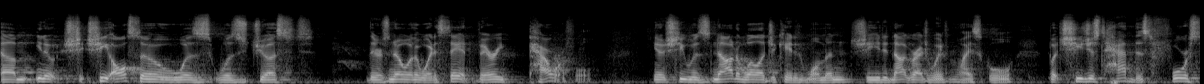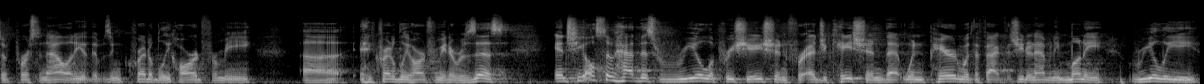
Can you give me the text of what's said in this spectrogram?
Um, you know, she, she also was, was just, there's no other way to say it, very powerful. You know, she was not a well-educated woman. She did not graduate from high school, but she just had this force of personality that was incredibly hard for me, uh, incredibly hard for me to resist. And she also had this real appreciation for education that, when paired with the fact that she didn't have any money, really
